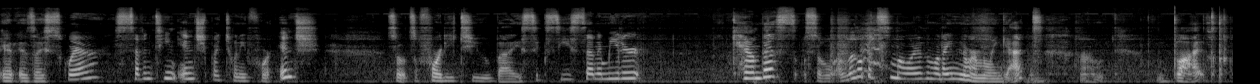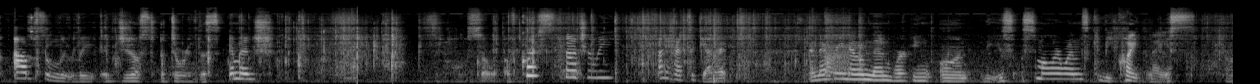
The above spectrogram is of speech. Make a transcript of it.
It is a square 17 inch by 24 inch, so it's a 42 by 60 centimeter canvas, so a little bit smaller than what I normally get, um, but absolutely just adored this image. So of course, naturally, I had to get it. And every now and then working on these smaller ones can be quite nice. Um,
